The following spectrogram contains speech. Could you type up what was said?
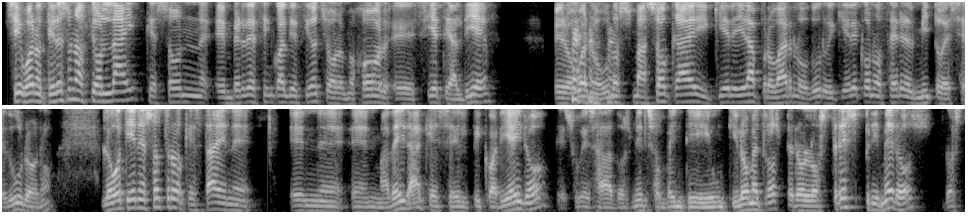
Sí, bueno, tienes una opción light que son en vez de 5 al 18, a lo mejor 7 eh, al 10 Pero bueno, uno es masoca y quiere ir a probar lo duro y quiere conocer el mito ese duro, ¿no? Luego tienes otro que está en, en, en Madeira, que es el Pico Arieiro, que subes a 2.000, son 21 kilómetros, pero los tres primeros, los,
